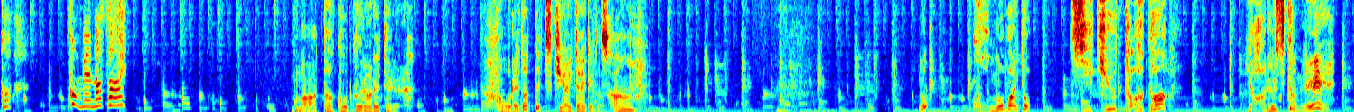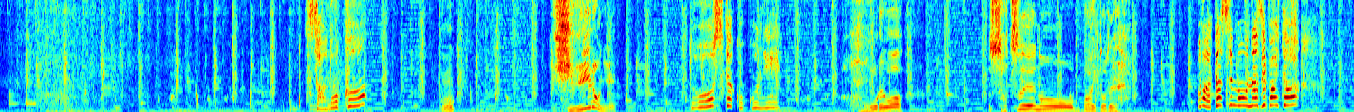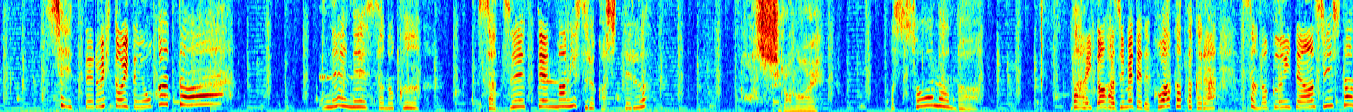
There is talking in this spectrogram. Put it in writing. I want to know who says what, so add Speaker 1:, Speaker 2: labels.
Speaker 1: ごごめんなさい。
Speaker 2: また告られてる。俺だって付き合いたいけどさ。のこのバイト時給高っ。やるしかね
Speaker 1: 佐野く
Speaker 2: えん？ヒイラギ
Speaker 1: んどうしてここに？
Speaker 2: 俺は撮影のバイトで。
Speaker 1: 私も同じバイト。知ってる人いてよかった。ねえねえ佐野くん。撮影って何するか知ってる？
Speaker 2: 知らない。
Speaker 1: そうなんだ。バイト初めてで怖かったから佐野くんいて安心したんだ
